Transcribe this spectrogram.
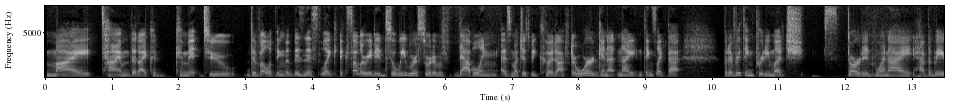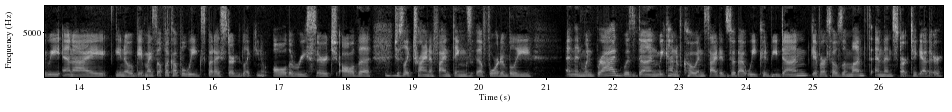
my time that I could commit to developing the business like accelerated. So we were sort of dabbling as much as we could after work and at night and things like that. But everything pretty much started when I had the baby and I, you know, gave myself a couple weeks, but I started like, you know, all the research, all the just like trying to find things affordably. And then when Brad was done, we kind of coincided so that we could be done, give ourselves a month, and then start together,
